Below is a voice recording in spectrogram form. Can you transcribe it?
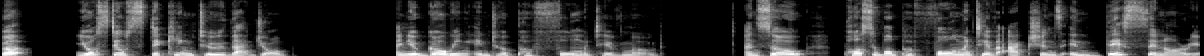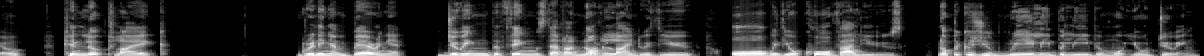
But you're still sticking to that job and you're going into a performative mode. And so, possible performative actions in this scenario can look like grinning and bearing it, doing the things that are not aligned with you or with your core values, not because you really believe in what you're doing.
